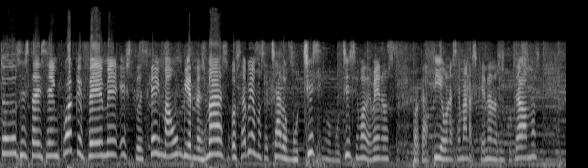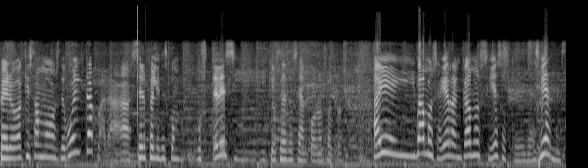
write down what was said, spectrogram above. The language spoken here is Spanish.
Todos, estáis en Quack FM, esto es Heima, un viernes más. Os habíamos echado muchísimo, muchísimo de menos, porque hacía unas semanas que no nos escuchábamos, pero aquí estamos de vuelta para ser felices con ustedes y, y que ustedes lo sean con nosotros. Ahí vamos, ahí arrancamos y eso, que ya es viernes.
